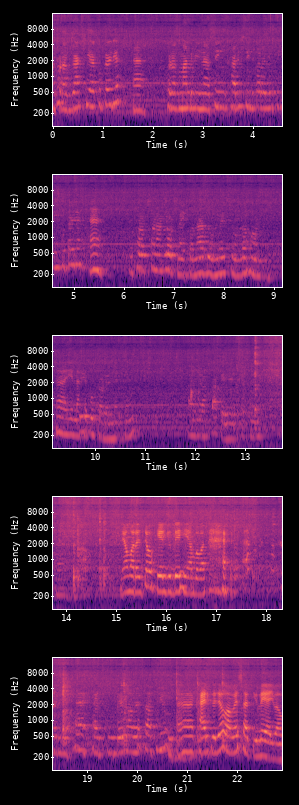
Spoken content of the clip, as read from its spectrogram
થોડાક ગાંઠિયા કૂટાડ્યા. હા. થોડાક માંડવીના સિંગ ખારી સિંગ કરેલું હતી એ કૂટાડ્યા. હા. થોડોક સણાનો લોટ નાખ્યો નાદુ મરચું લહણ હા એ એ નાખે. કૂટાડે નાખ્યું આજે આ પાકે જાય ને અમારે જો કેરીયું દેહી આંબા ફરી ખાય ખાડકું લેવા વેસાતી એવું. હા ખાઈ કે હવે સાથી લઈ આવ્યા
